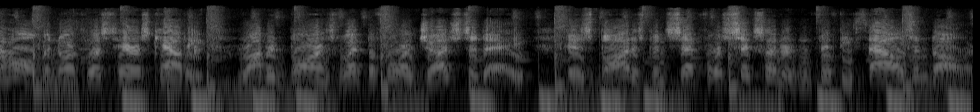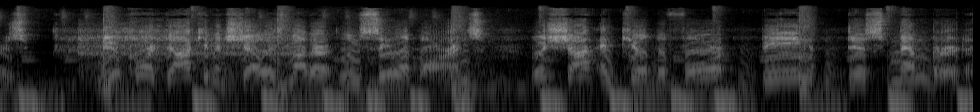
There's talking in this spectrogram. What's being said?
home in Northwest Harris County. Robert Barnes went before a judge today. His bond has been set for $650,000. New court documents show his mother, Lucilla Barnes, was shot and killed before being dismembered.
